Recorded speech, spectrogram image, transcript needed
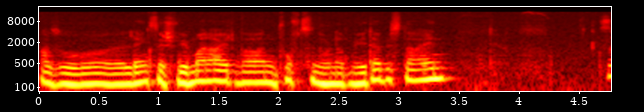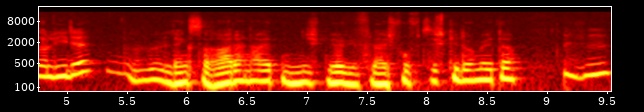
Also äh, längste Schwimmeinheit waren 1500 Meter bis dahin. Solide. Äh, Längste Radeinheit nicht mehr wie vielleicht 50 Kilometer. Mhm.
